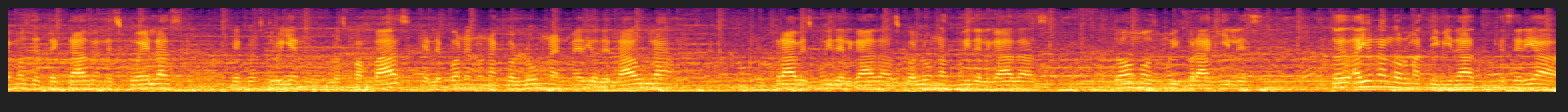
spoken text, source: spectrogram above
Hemos detectado en escuelas que construyen los papás, que le ponen una columna en medio del aula, traves muy delgadas, columnas muy delgadas, domos muy frágiles. Entonces hay una normatividad que sería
